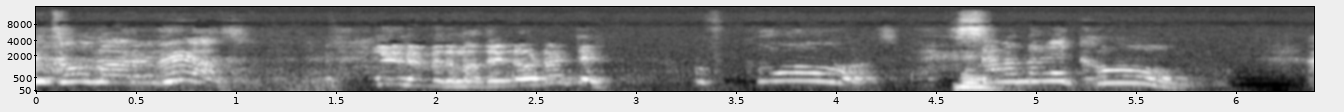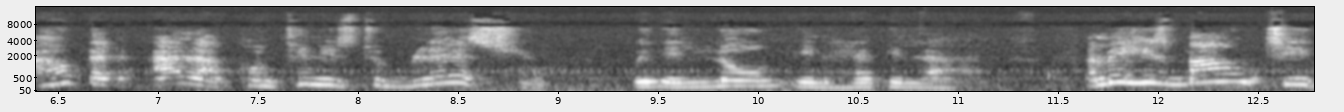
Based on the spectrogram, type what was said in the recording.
It's all Marias. You remember the mother-in-law, don't you? Of course. Hmm. Salam alaikum. I hope that Allah continues to bless you with a long and happy life. And may his bounty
